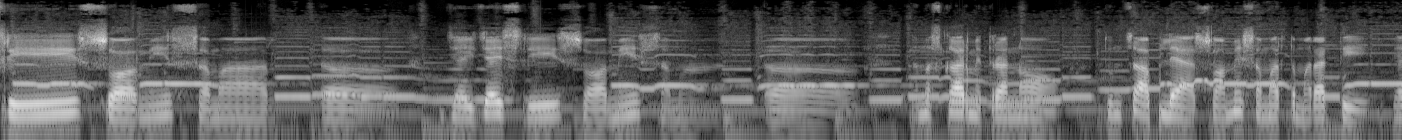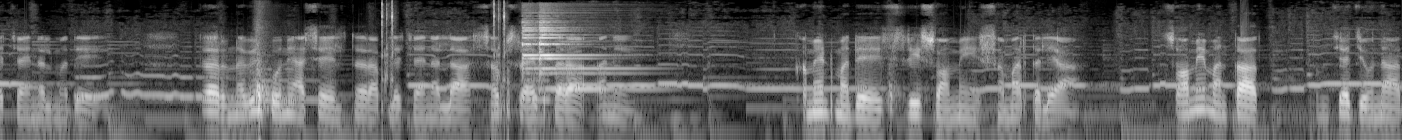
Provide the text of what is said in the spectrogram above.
श्री स्वामी समर्थ। जय जय श्री स्वामी समर्थ। नमस्कार मित्रांनो तुमचं आपल्या स्वामी समर्थ मराठी या चॅनलमध्ये. तर नवीन कोणी असेल तर आपल्या चॅनलला सबस्क्राईब करा आणि कमेंटमध्ये श्री स्वामी समर्थ लिहा. स्वामी म्हणतात तुमच्या जीवनात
